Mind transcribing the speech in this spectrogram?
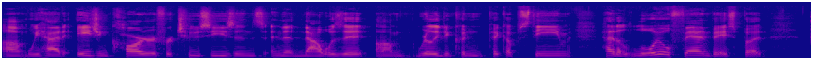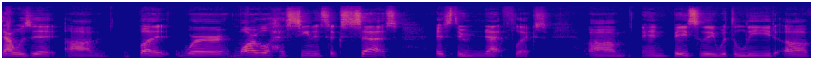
Um, we had Agent Carter for two seasons, and then that was it. Um, really couldn't pick up steam. Had a loyal fan base, but that was it. Um, but where Marvel has seen its success is through Netflix. Um, and basically with the lead of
